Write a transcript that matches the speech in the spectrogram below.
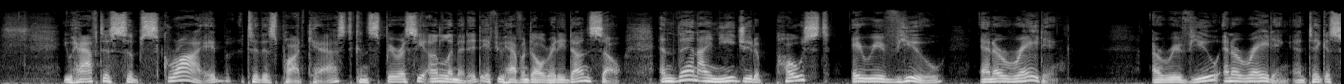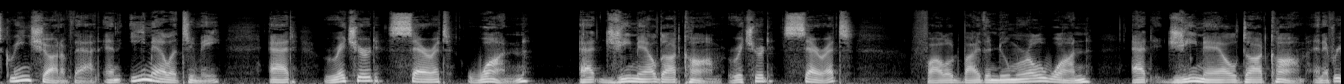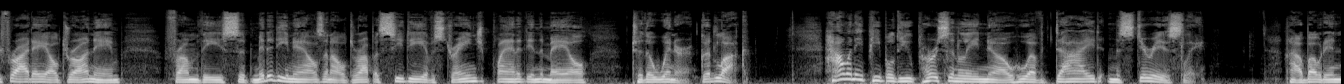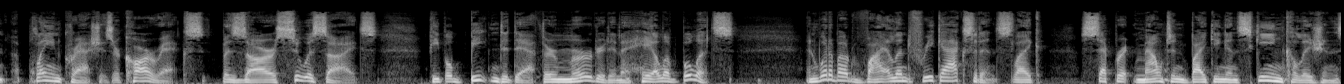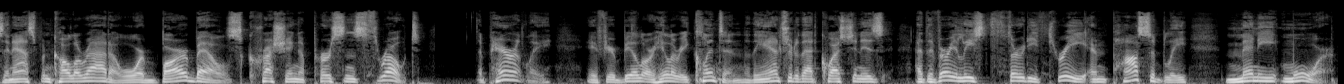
You have to subscribe to this podcast, Conspiracy Unlimited, if you haven't already done so. And then I need you to post a review and a rating a review and a rating and take a screenshot of that and email it to me at richardsyrett1 at gmail.com. Richard Syrett, followed by the numeral 1 at gmail.com. And every Friday I'll draw a name from the submitted emails and I'll drop a CD of Strange Planet in the mail to the winner. Good luck. How many people do you personally know who have died mysteriously? How about in plane crashes or car wrecks, bizarre suicides, people beaten to death or murdered in a hail of bullets? And what about violent freak accidents like separate mountain biking and skiing collisions in Aspen, Colorado, or barbells crushing a person's throat? Apparently, if you're Bill or Hillary Clinton, the answer to that question is at the very least 33 and possibly many more.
